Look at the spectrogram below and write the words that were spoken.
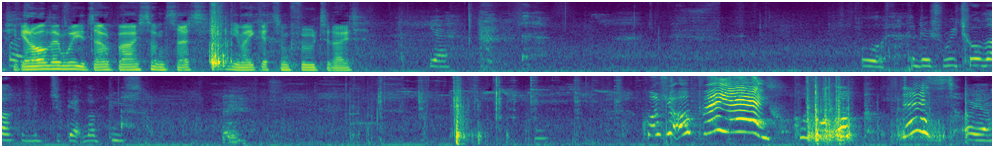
If you get all them weeds out by sunset, you might get some food tonight. Yeah. I can just reach over. Can just get that piece. Close it up, Faye! Close it up. This. Oh yeah.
